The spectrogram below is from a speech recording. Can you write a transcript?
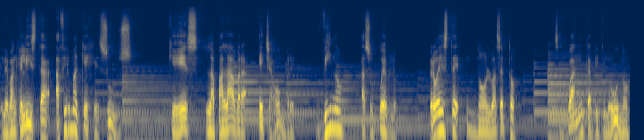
El evangelista afirma que Jesús, que es la palabra hecha hombre, vino a su pueblo pero éste no lo aceptó. San Juan capítulo 1,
